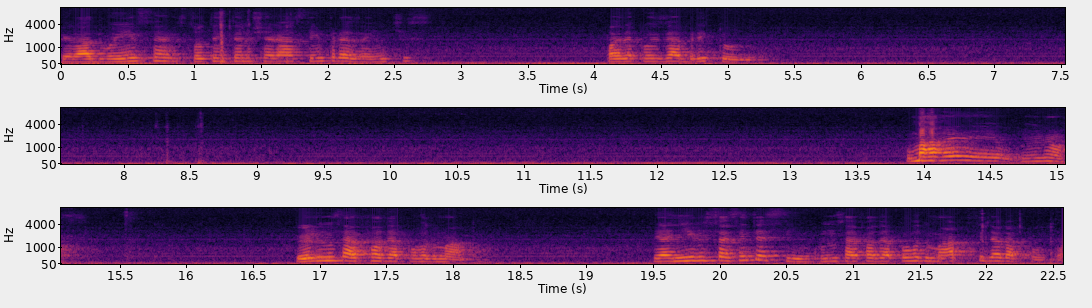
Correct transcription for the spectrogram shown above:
Pela doença, estou tentando chegar a 100 presentes para depois abrir tudo. O mapa. Nossa. Ele não sabe fazer a porra do mapa. E é nível 65, não sabe fazer a porra do mapa, filha da puta.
